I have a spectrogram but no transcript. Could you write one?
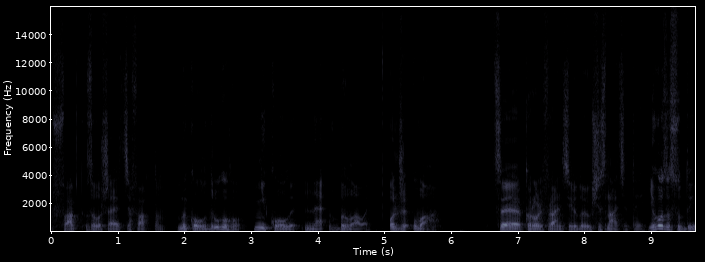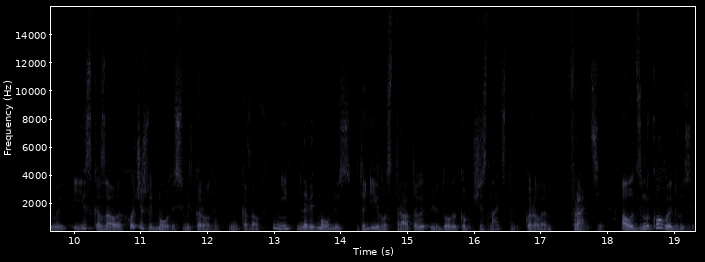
факт залишається фактом: Миколу II ніколи не вбивали. Отже, увага! Це король Франції Людовик XVI. Його засудили і сказали: Хочеш відмовитись від корони? Він казав: Ні, не відмовлюсь. І тоді його стратили Людовиком XVI, королем Франції. А от з Миколою, друзі.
